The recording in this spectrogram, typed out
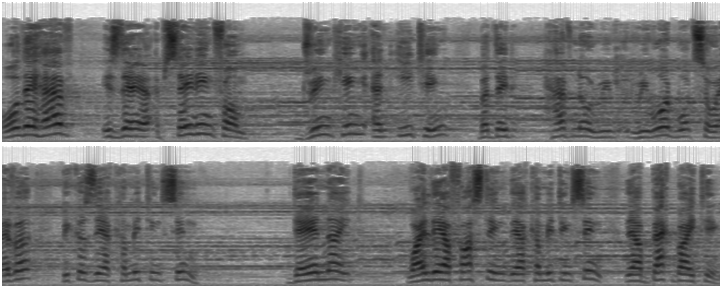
All they have is they're abstaining from drinking and eating, but they have no re- reward whatsoever because they are committing sin day and night. While they are fasting, they are committing sin. They are backbiting.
